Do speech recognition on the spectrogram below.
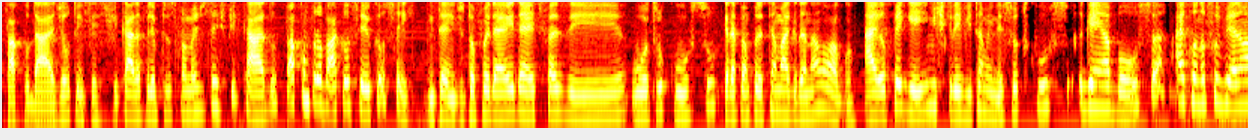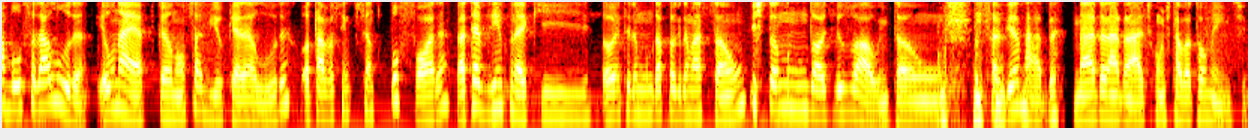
faculdade ou tem certificado, eu falei, eu preciso pelo menos de certificado para comprovar que eu sei o que eu sei, entende? Então foi daí a ideia de fazer o outro curso, que era pra poder ter uma grana logo. Aí eu peguei e me inscrevi também nesse outro curso, ganhei a bolsa, aí quando eu fui ver era uma bolsa da Lura. Eu na época, eu não sabia o que era a Lura, eu tava 100% por fora. Eu até brinco, né, que eu entrei no mundo da programação estando no mundo audiovisual, então não sabia nada. Nada, nada, nada de como estava atualmente.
